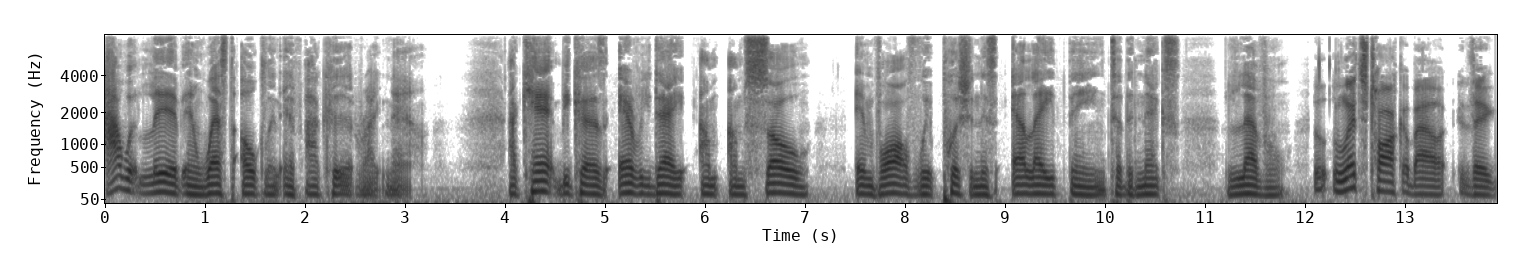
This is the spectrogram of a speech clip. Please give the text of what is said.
I would live in West Oakland if I could right now. I can't because every day I'm I'm so involved with pushing this LA thing to the next level. Let's talk about the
